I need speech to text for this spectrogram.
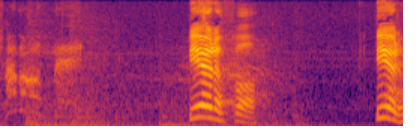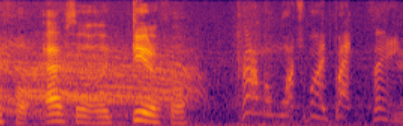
Come on, men! Beautiful. Beautiful. Absolutely beautiful. Come and watch my back things.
